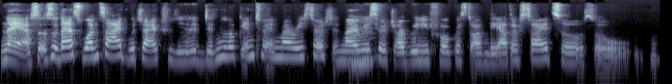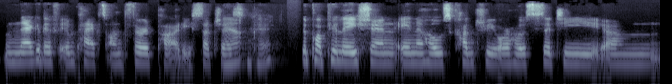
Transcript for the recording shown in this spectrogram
Yeah. so, so that's one side which I actually didn't look into in my research. In my mm-hmm. research, I really focused on the other side, so so negative impacts on third parties, such as yeah, okay. the population in a host country or host city, um,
